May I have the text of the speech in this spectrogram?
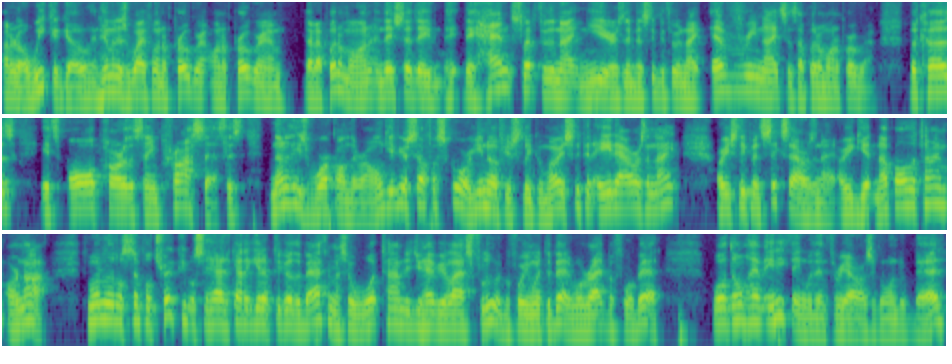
I don't know, a week ago, and him and his wife went a program on a program that I put them on, and they said they they hadn't slept through the night in years. They've been sleeping through the night every night since I put them on a program because it's all part of the same process. It's, none of these work on their own. Give yourself a score. You know if you're sleeping well. Are you sleeping eight hours a night? Are you sleeping six hours a night? Are you getting up all the time or not? One little simple trick. People say, "I got to get up to go to the bathroom." I said, well, "What time did you have your last fluid before you went to bed?" Well, right before bed well, don't have anything within three hours of going to bed.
